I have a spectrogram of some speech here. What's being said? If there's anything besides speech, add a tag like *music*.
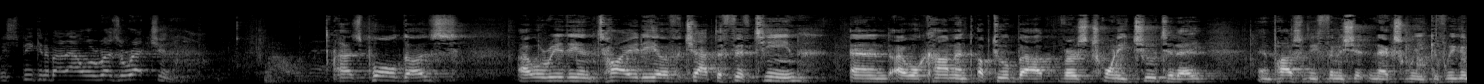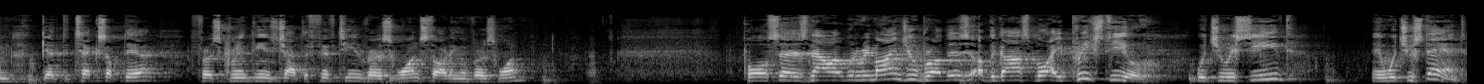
be speaking about our resurrection. As Paul does, I will read the entirety of chapter 15 and I will comment up to about verse 22 today and possibly finish it next week. If we can get the text up there, 1 Corinthians chapter 15 verse 1 starting at verse 1. Paul says, Now I would remind you, brothers, of the gospel I preached to you, which you received, in which you stand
